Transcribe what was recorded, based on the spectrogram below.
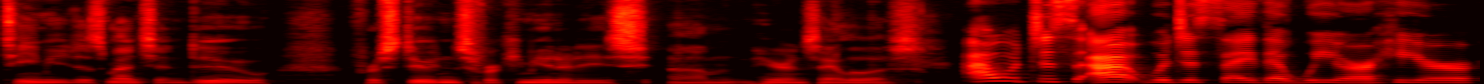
team you just mentioned do for students for communities um, here in st louis I would just I would just say that we are here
